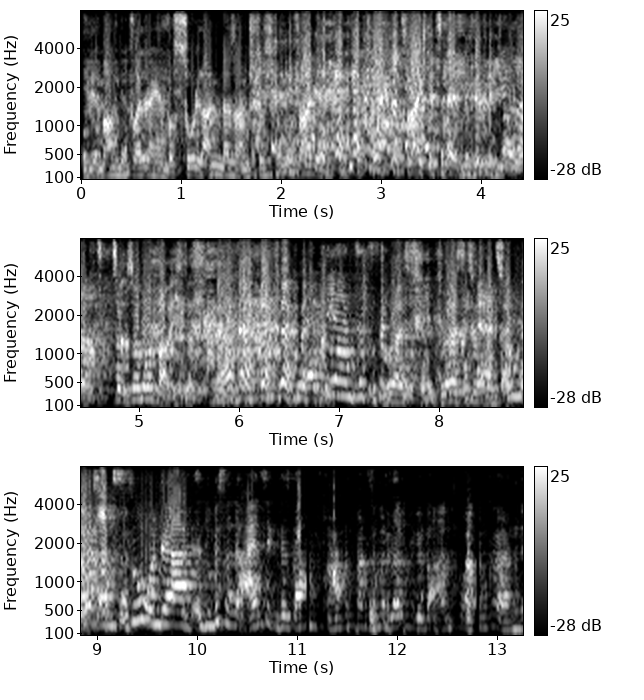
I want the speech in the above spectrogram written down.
Nee, wir machen den Vortrag einfach so lang, dass am Schluss keine Frage Fragezeit möglich genau. so, so not mache ich das. Sitzt du hast, du hast zu, du uns zu und der, du bist dann der Einzige, der Sachen fragt und kannst immer Sachen, die wir beantworten können.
